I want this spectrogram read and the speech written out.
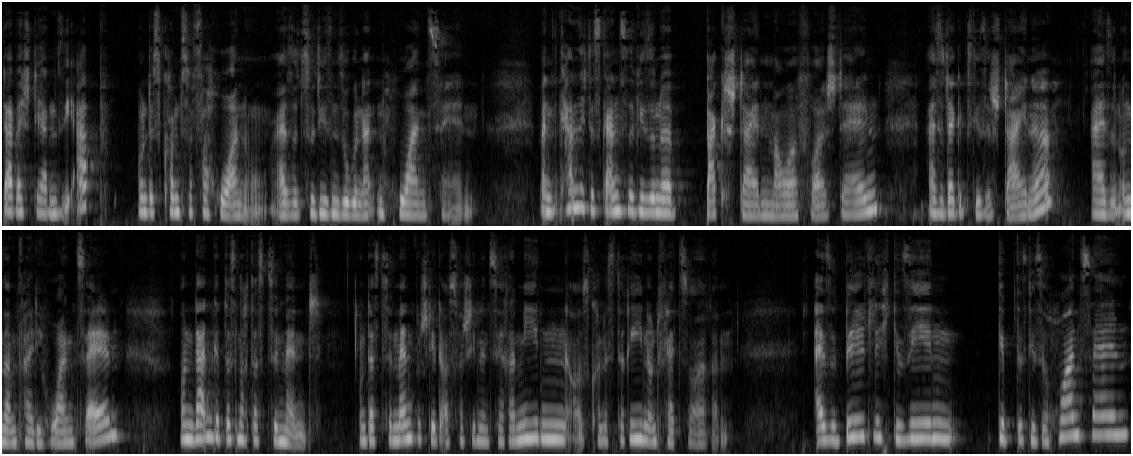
Dabei sterben sie ab und es kommt zur Verhornung, also zu diesen sogenannten Hornzellen. Man kann sich das Ganze wie so eine Backsteinmauer vorstellen. Also da gibt es diese Steine, also in unserem Fall die Hornzellen. Und dann gibt es noch das Zement. Und das Zement besteht aus verschiedenen Ceramiden, aus Cholesterin und Fettsäuren. Also bildlich gesehen gibt es diese Hornzellen,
